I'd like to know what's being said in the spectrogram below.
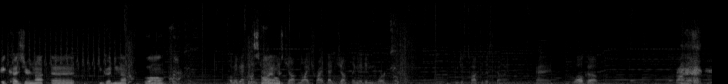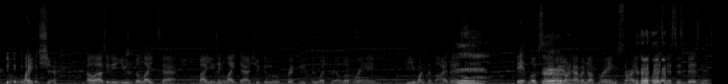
Because you're not uh good enough, lol. Oh, maybe I can just try to the jump. No, I tried that jump thing and it didn't work. Let me just talk to this guy. Hey. Welcome. Product. light shift. Allows you to use the light dash. By using light dash, you can move quickly through a trail of rings. Do you want to buy this? It looks like you don't have enough rings. Sorry, but business is business.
